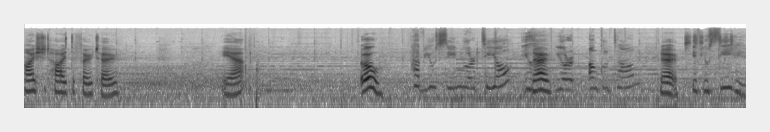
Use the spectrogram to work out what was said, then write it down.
I should hide the photo. Yeah. Oh, Have you seen your Tio? Your, No. Your Uncle Tom? no. If you see him,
